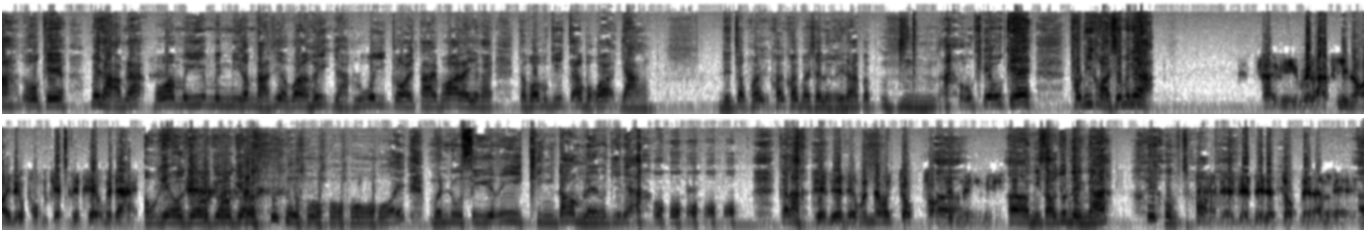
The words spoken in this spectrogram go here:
อะโอเค ไม่ถามแล้ว เพราะว่าเมื่อกี้มันมีคำถามที่แบบว่าเฮ้ยอยากรู้ว่าอีกลอยตายเพราะอะไรยังไง แต่พอเมื่อกี้แจ็คบอกว่ายัง เดี๋ยวจะค่อยค่อยค่อยมาเฉลยนะแบบอือหืออะโอเคโอเค เท่านี้ก่อนใช่ไหมเนี่ย ใช่พี่เวลาพี่น้อยเดี๋ยวผมเก็บดีเทลไม่ได้ โอเค โอเค โอเค โอเค โอ้โหเหมือนดูซีรีส์ Kingdom เลยเมื่อกี้เนี่ยโอ้โหกำลังเดี๋ยวเดี๋ยวเดี๋ยวมันจะมาจบสองจุดหนึ่งนี่เออมีสองจุดหนึ่งนะเฮ้ยผมชอบอ่าเดี๋ยวเดี๋ยวเดี๋ยวจะจบในนั้นเลย เอ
